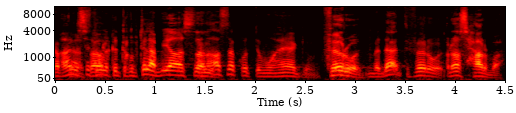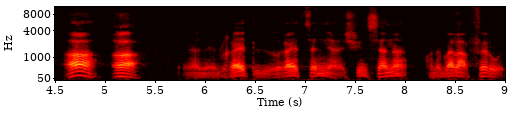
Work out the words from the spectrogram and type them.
أنا نسيت أقول لك أنت كنت بتلعب إيه أصلا؟ أنا أصلا كنت مهاجم. forward. بدأت forward. راس حربة. آه. آه. يعني لغايه لغاية سني 20 سنة وأنا بلعب forward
